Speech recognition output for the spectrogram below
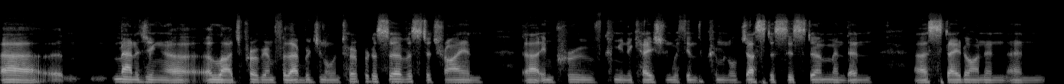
uh, managing a, a, large program for the Aboriginal Interpreter Service to try and uh, improve communication within the criminal justice system, and then uh, stayed on and, and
